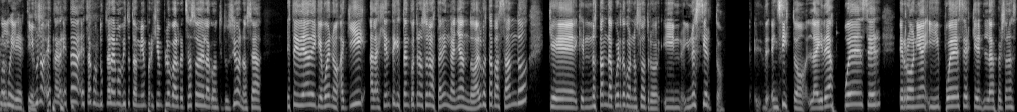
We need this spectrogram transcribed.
fue muy divertido. Y uno, esta, esta, esta conducta la hemos visto también, por ejemplo, para el rechazo de la constitución. O sea, esta idea de que, bueno, aquí a la gente que está en contra de nosotros la están engañando. Algo está pasando que, que no están de acuerdo con nosotros. Y, y no es cierto. Eh, Insisto, las ideas pueden ser erróneas y puede ser que las personas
